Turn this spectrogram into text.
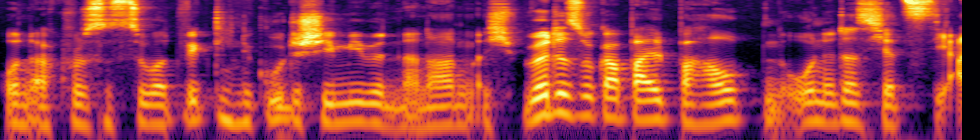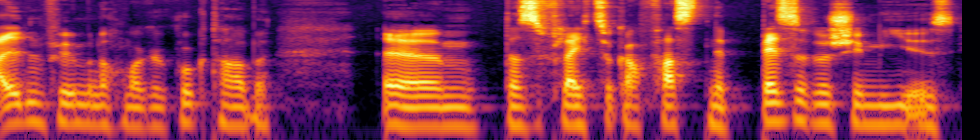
und auch Kristen Stewart, wirklich eine gute Chemie miteinander haben. Ich würde sogar bald behaupten, ohne dass ich jetzt die alten Filme nochmal geguckt habe, ähm, dass es vielleicht sogar fast eine bessere Chemie ist,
